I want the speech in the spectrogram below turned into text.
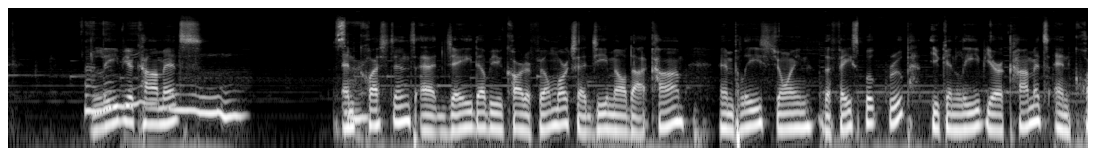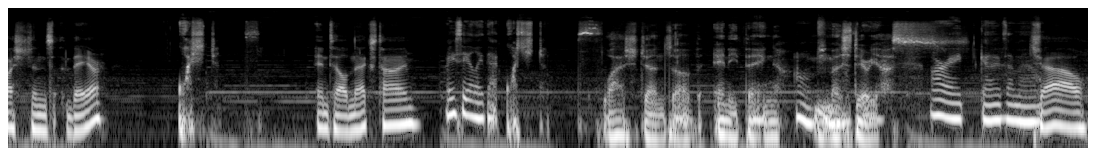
Leave your me. Sorry. and questions at jwcarterfilmworks at gmail.com. And please join the Facebook group. You can leave your comments and questions there. questions. Until next time, Why you say it like that? Questions. questions of anything Oh, mysterious. All right, guys, I'm out. Ciao.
